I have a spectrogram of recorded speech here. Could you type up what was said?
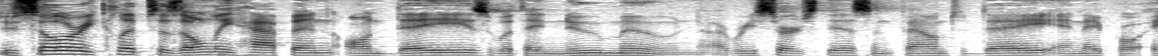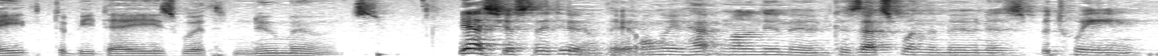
Do solar eclipses only happen on days with a new moon? I researched this and found today and April 8th to be days with new moons. Yes, yes, they do. They only happen on a new moon because that's when the moon is between,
